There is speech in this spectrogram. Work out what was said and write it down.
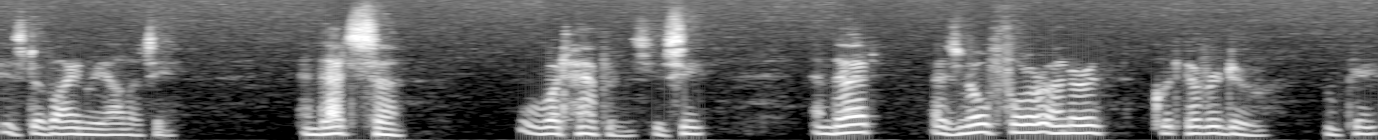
his divine reality, and that's uh, what happens. You see, and that as no fuller on earth could ever do. Okay?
